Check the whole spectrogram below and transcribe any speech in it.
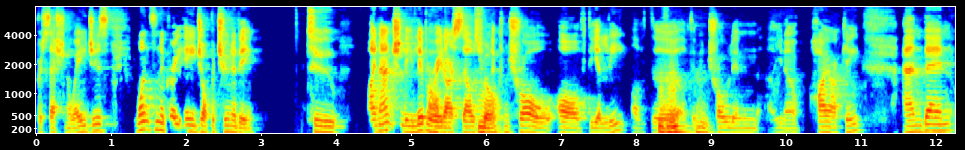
precessional ages. Once in a great age opportunity to financially liberate Oh, ourselves from no. the control of the elite of the Mhm, of the mhm. controlling uh, you know hierarchy and then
